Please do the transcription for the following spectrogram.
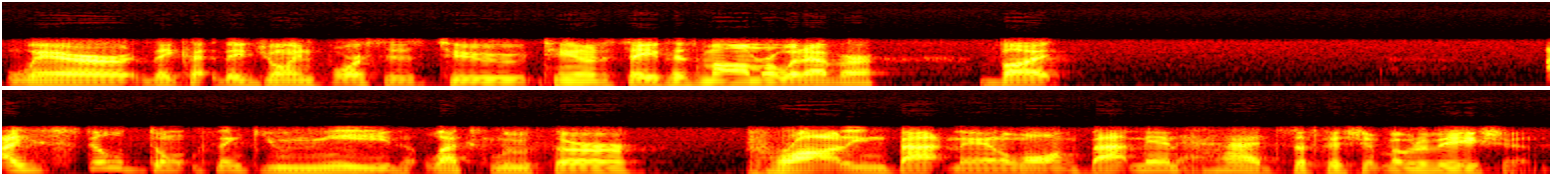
where they they join forces to, to you know to save his mom or whatever, but I still don't think you need Lex Luthor prodding Batman along. Batman had sufficient motivation.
